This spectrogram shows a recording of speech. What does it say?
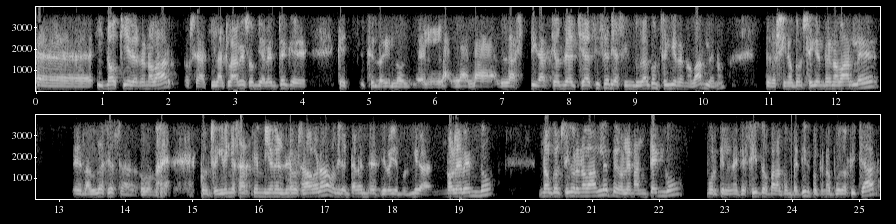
eh, y no quiere renovar, o sea, aquí la clave es obviamente que, que la, la, aspiración del Chelsea sería sin duda conseguir renovarle, ¿no? Pero si no consiguen renovarle, eh, la duda es esa, conseguir ingresar 100 millones de euros ahora o directamente decir, oye, pues mira, no le vendo, no consigo renovarle, pero le mantengo porque le necesito para competir porque no puedo fichar,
